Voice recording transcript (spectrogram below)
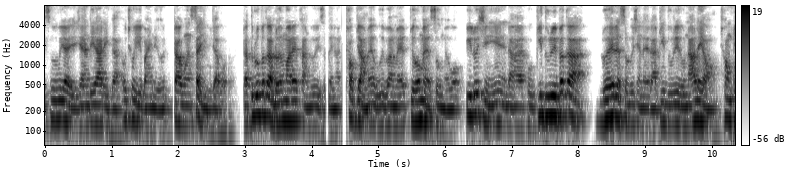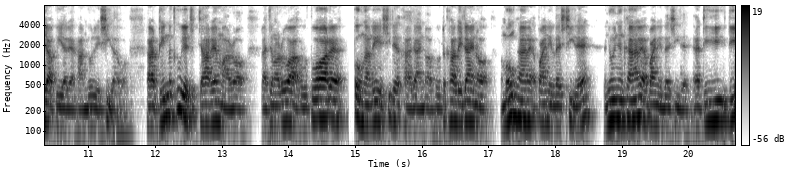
အစိုးရရဲ့ရန်တရားတွေကအုပ်ချုပ်ရေးပိုင်းတွေကိုတာဝန်ဆက်ယူကြပေါ့ဒါသူတို့ဘက်ကလွဲမှားတဲ့ခံမျိုးတွေဆိုရင်တော့ထောက်ကြမယ်ဝေဖန်မယ်ပြောမယ်စုံမယ်ပေါ့ပြီးလို့ရှိရင်ဒါဟိုပြည်သူတွေဘက်ကလွဲတယ်ဆိုလို့ရှိရင်လည်းဒါပြည်သူတွေကိုနားလည်အောင်ချောင်းပြပေးရတဲ့ဟာမျိုးတွေရှိတာပေါ့ဒါဒီနှစ်ခုရဲ့ကြားထဲမှာတော့ဒါကျွန်တော်တို့ကဟိုသွားတဲ့ပုံစံလေးရှိတဲ့အခါကျရင်တော့ဟိုတစ်ခါလေကျရင်တော့အမုန်းခံတဲ့အပိုင်းတွေလည်းရှိတယ်အညွန်ညင်ခံရတဲ့အပိုင်းတွေလည်းရှိတယ်အဲဒီဒီ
